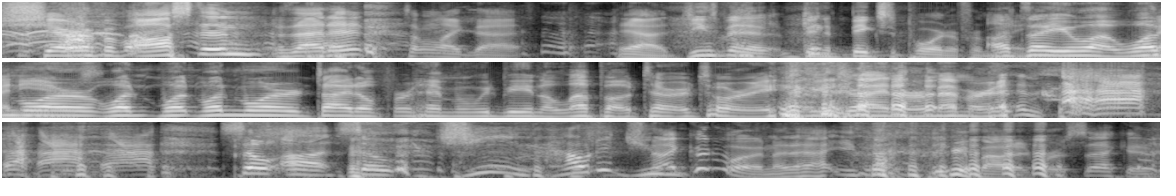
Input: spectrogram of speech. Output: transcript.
Sheriff of Austin. Is that it? Something like that. Yeah, Gene's been a, been a big supporter for. Me. I'll tell you what, one many more years. one, one, one more title for him and we'd be in Aleppo territory if you're trying to remember it. So, uh, so Gene, how did you Not a good one. I, I even think about it for a second.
